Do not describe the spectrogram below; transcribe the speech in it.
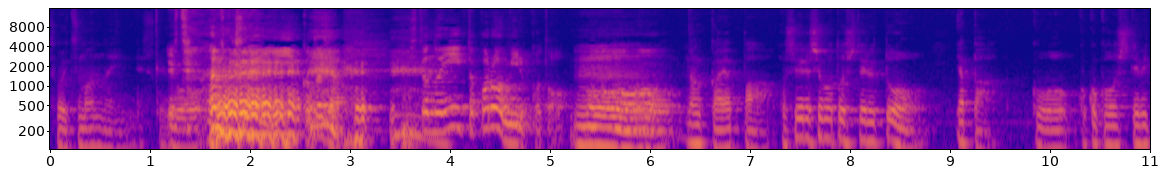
すごいつまんないんですけど。いやいいことじゃん人のいいところを見ること。うん。なんかやっぱ教える仕事してるとやっぱこうこここうしてみ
